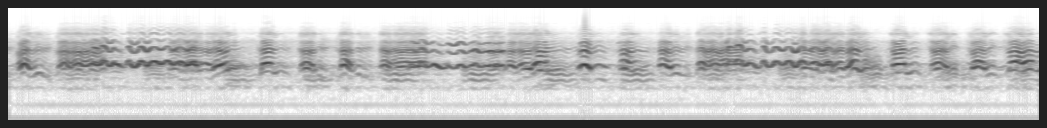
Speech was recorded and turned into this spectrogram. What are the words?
la la la la la la la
